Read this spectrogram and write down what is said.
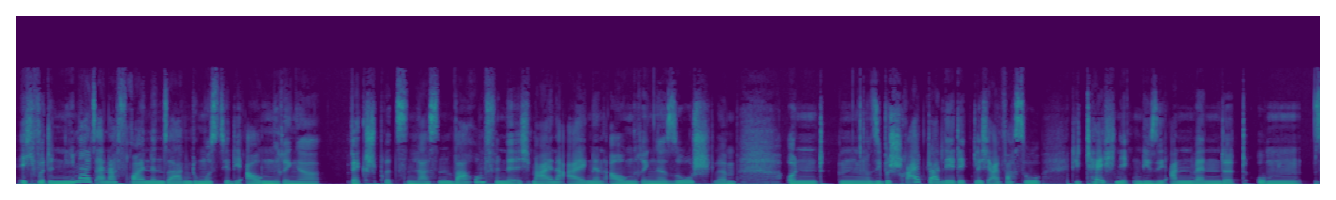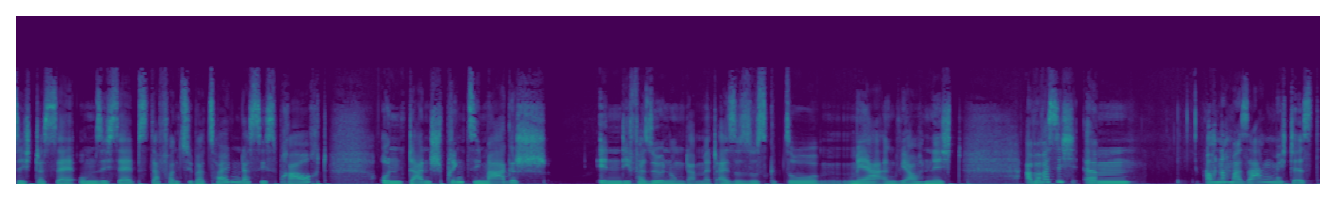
ich würde niemals einer Freundin sagen, du musst dir die Augenringe wegspritzen lassen. Warum finde ich meine eigenen Augenringe so schlimm? Und mh, mm, sie beschreibt da lediglich einfach so die Techniken, die sie anwendet, um sich das, um sich selbst davon zu überzeugen, dass sie es braucht. Und dann springt sie magisch in die Versöhnung damit. Also so, es gibt so mehr irgendwie auch nicht. Aber was ich ähm, auch nochmal sagen möchte, ist,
